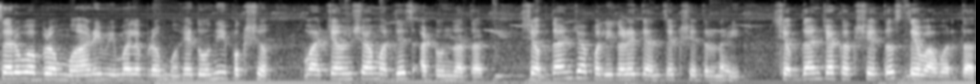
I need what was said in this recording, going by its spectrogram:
सर्व ब्रह्म आणि विमल ब्रह्म हे दोन्ही पक्ष वाच्यांशामध्येच आटून जातात. शब्दांच्या पलीकडे त्यांचे क्षेत्र नाही. शब्दांच्या कक्षेतच ते वावरतात.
